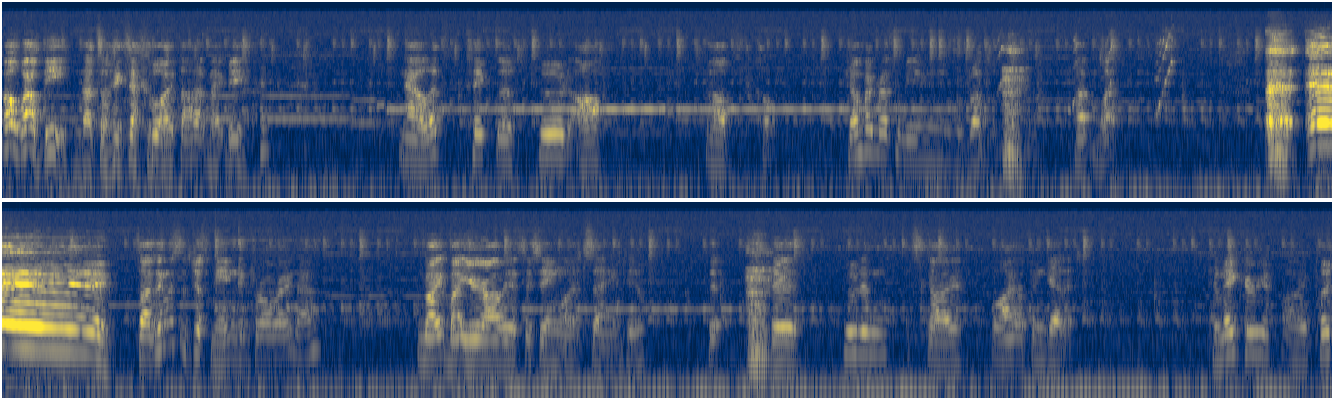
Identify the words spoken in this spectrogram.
oh wow B that's exactly what I thought it might be. now let's take the food off. Off. Jump by pressing B. and- Uh, what? hey! So I think this is just me in control right now. But, but you're obviously seeing what it's saying too. There's food in the sky, fly up and get it. To make Kirby fly, push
